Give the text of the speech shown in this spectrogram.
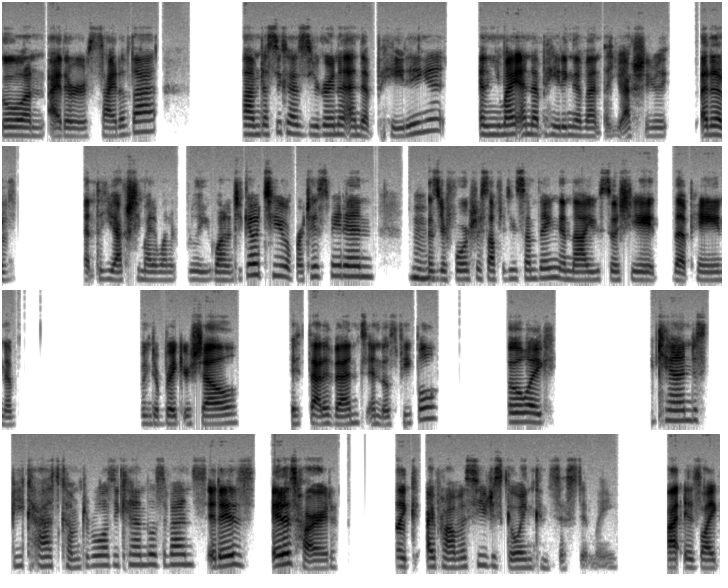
go on either side of that. Um, just because you're going to end up hating it, and you might end up hating an event that you actually really an event that you actually might have wanted, really wanted to go to or participate in Hmm. because you're forced yourself to do something, and now you associate the pain of having to break your shell with that event and those people. So like you can just be as comfortable as you can those events. It is it is hard. Like I promise you, just going consistently. That is like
